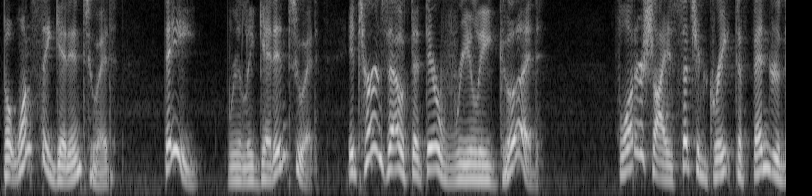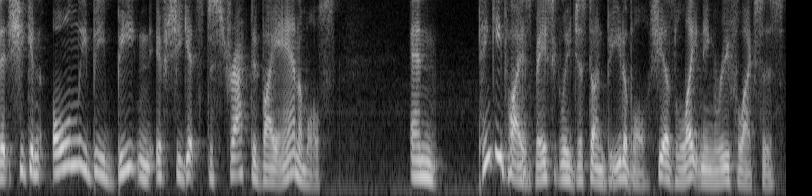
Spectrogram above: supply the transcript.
but once they get into it, they really get into it. It turns out that they're really good. Fluttershy is such a great defender that she can only be beaten if she gets distracted by animals. And Pinkie Pie is basically just unbeatable. She has lightning reflexes.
